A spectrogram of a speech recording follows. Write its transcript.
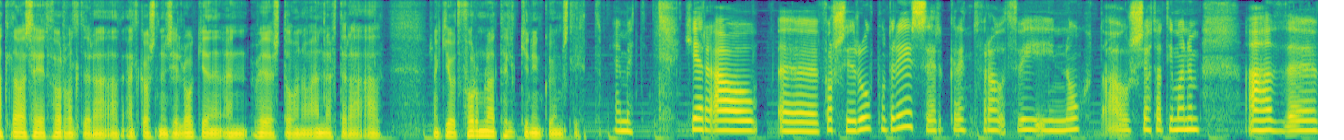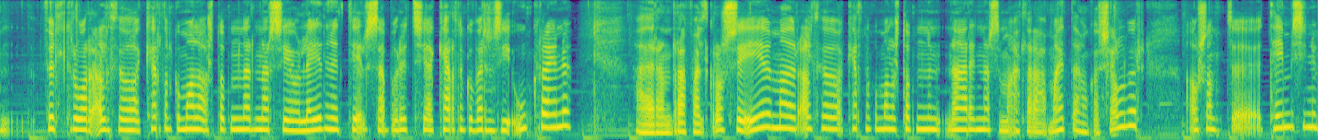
allavega segir Þorvaldur að eldgásinu sé lokið en, viðstofan á enn eftir að, að gefa út formlega tilkynningu um slíkt Einmitt. Hér á uh, forsiðrú.is er greint frá því í nótt á sjötta tímanum að uh, fulltrúar alþjóða kjarnangumála á stofnunarinnar séu leiðinni til Saboritsia kjarnanguversins í Úkrænu Það er hann Rafael Grossi, yfirmaður alþjóða kjartnangumálastofnunarinnar sem ætlar að mæta hangað sjálfur á samt teimi sínu,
